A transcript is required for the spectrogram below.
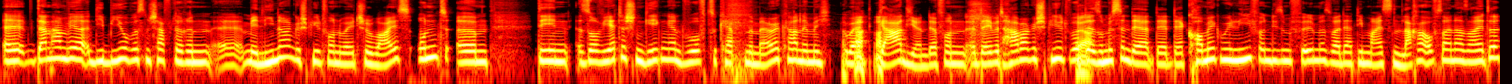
äh, dann haben wir die Biowissenschaftlerin äh, Melina, gespielt von Rachel Weisz und ähm, den sowjetischen Gegenentwurf zu Captain America, nämlich Red Guardian, der von äh, David Harbour gespielt wird, Ja. der so ein bisschen der, der, der Comic Relief in diesem Film ist, weil der hat die meisten Lacher auf seiner Seite.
